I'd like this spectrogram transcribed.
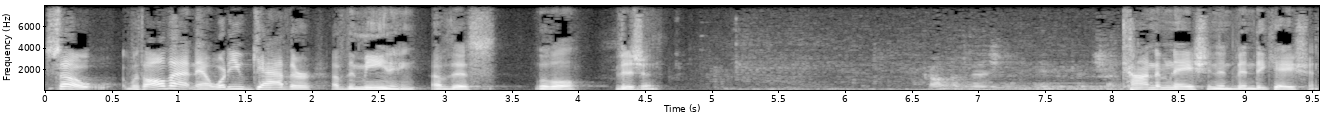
So, with all that now, what do you gather of the meaning of this little vision? Condemnation and vindication. Condemnation and vindication.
